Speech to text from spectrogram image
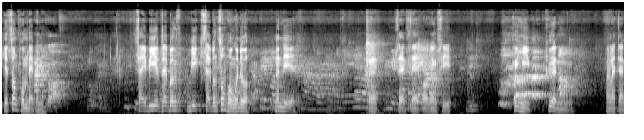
เฮ็ดทรงผมได้ปะนี่ใส่บีบใส่เบิงบิ๊กใส่เบิงทรงผมกันดู นั่นดิแส กแสกแสกออกจังสีคือหีบเคลื่อนบางละจัน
